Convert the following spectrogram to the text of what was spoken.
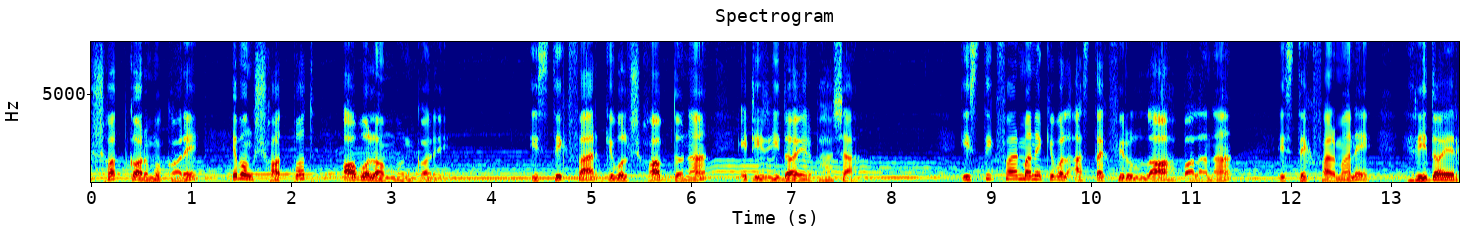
সৎকর্ম করে এবং সৎপথ অবলম্বন করে। ইস্তিকফার কেবল শব্দ না, এটি হৃদয়ের ভাষা। ইস্তিকফার মানে কেবল আস্তাক ফিরুল্লাহ বলা না ইস্তেকফার মানে হৃদয়ের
